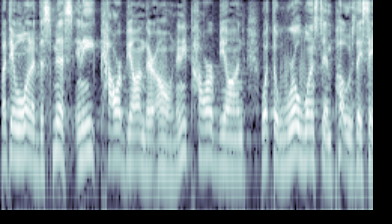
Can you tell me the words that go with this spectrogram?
but they will want to dismiss any power beyond their own, any power beyond what the world wants to impose. They say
